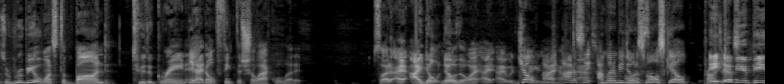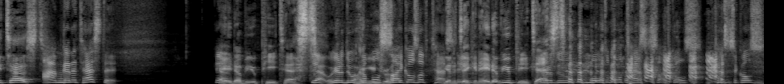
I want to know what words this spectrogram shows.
So Rubio wants to bond to the grain, and Yeah. I don't think the shellac will let it. So I I, I don't know though. I I, I would. Yo, I I, have to honestly, I'm going to be doing a small scale project. AWP test. I'm going to test it. Yeah. AWP test. Yeah, we're going to do a Are couple cycles of You testing. got to take an AWP test. We're going to do multiple test cycles, testicles.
